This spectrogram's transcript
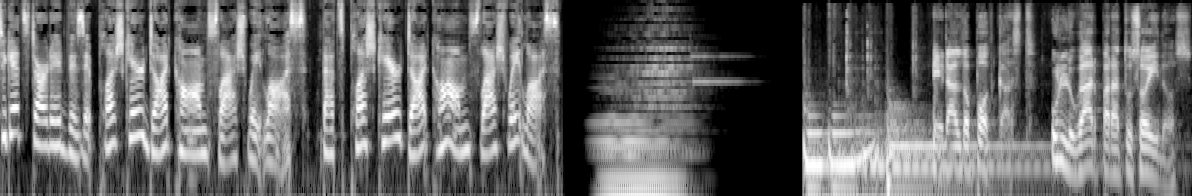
To get started, visit plushcare.com slash weight loss. That's plushcare.com slash weight loss. Heraldo Podcast, un lugar para tus oídos.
